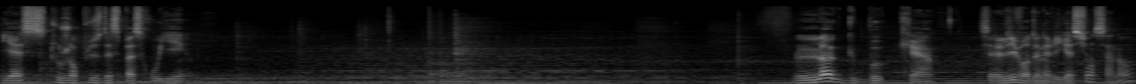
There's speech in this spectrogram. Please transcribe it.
Yes, toujours plus d'espace rouillé. Logbook. C'est le livre de navigation, ça, non?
